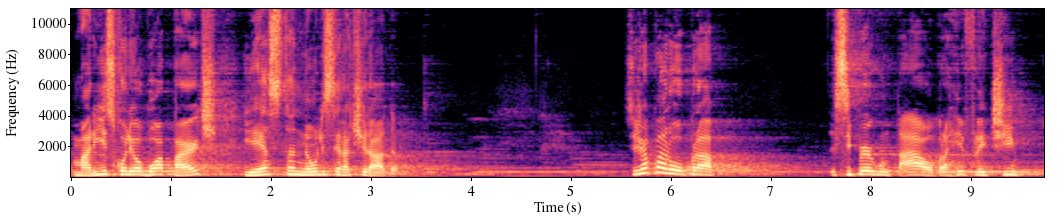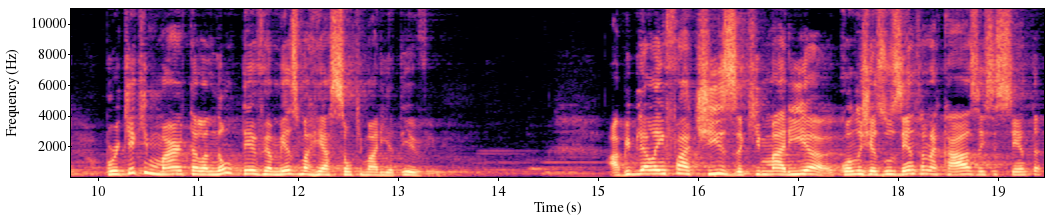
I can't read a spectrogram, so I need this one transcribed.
Maria escolheu a boa parte e esta não lhe será tirada. Você já parou para se perguntar ou para refletir por que que Marta ela não teve a mesma reação que Maria teve? A Bíblia ela enfatiza que Maria, quando Jesus entra na casa e se senta,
